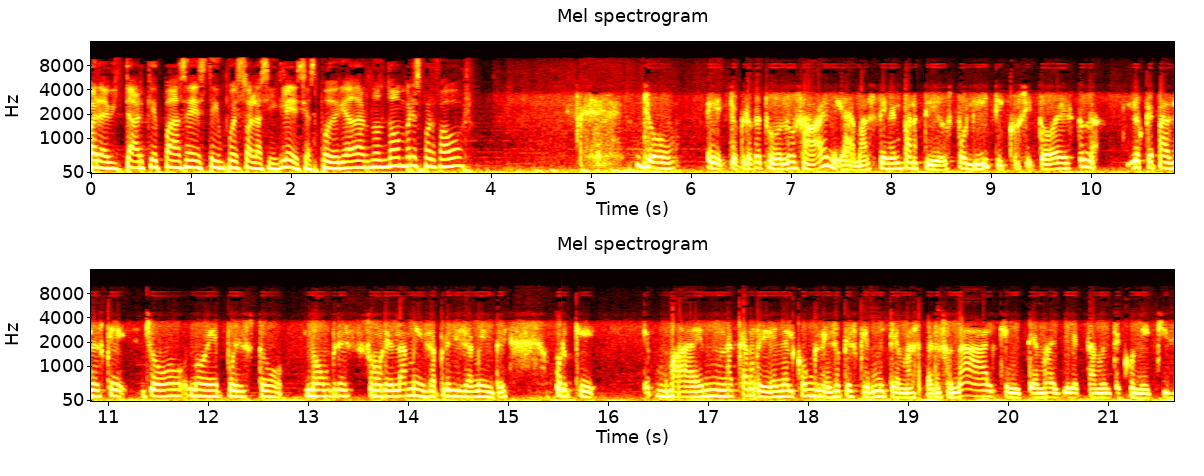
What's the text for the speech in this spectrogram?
para evitar que pase este impuesto a las iglesias. ¿Podría darnos nombres, por favor? Yo eh, yo creo que todos lo saben y además tienen partidos políticos y todo esto. Lo que pasa es que yo no he puesto nombres sobre la mesa precisamente porque va en una carrera en el Congreso que es que mi tema es personal, que mi tema es directamente con X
